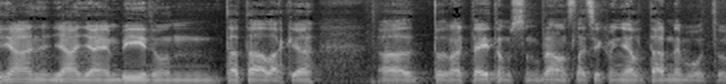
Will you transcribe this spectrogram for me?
Jāņa, Jāņa, Embīda un tā tālāk. Ja. Uh, tomēr Teitons un Browns, lai cik viņi elitāri nebūtu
